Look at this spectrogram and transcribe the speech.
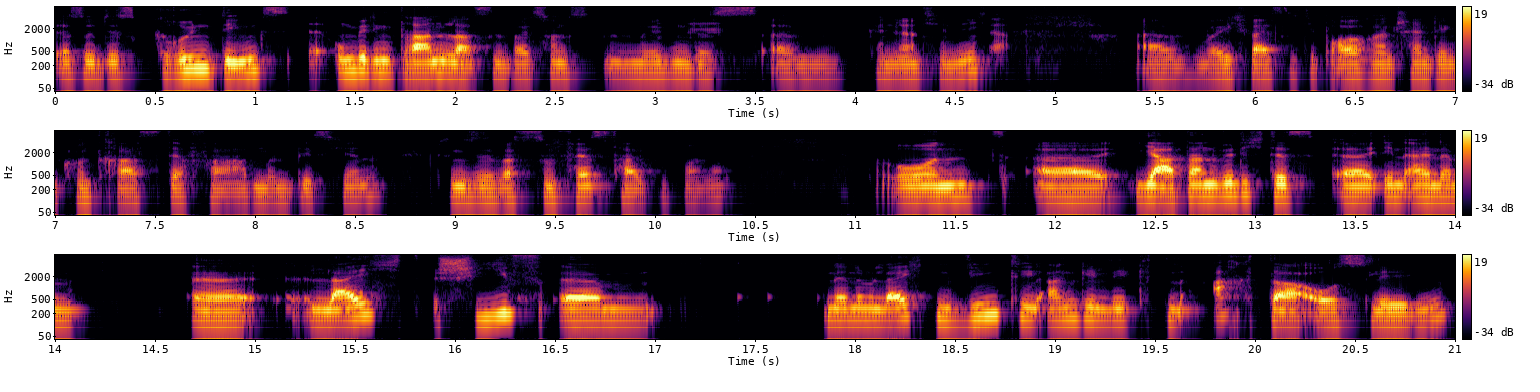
also das Gründings äh, unbedingt dran lassen, weil sonst mögen das ähm, Kaninchen nicht. ja. Äh, weil ich weiß nicht, die brauchen anscheinend den Kontrast der Farben ein bisschen, beziehungsweise was zum Festhalten vorne. Und äh, ja, dann würde ich das äh, in einem äh, leicht schief, ähm, in einem leichten Winkel angelegten Achter auslegen,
